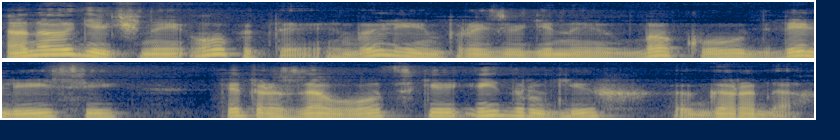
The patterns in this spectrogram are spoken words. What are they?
Аналогичные опыты были им произведены в Баку, Тбилиси, Петрозаводске и других городах.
